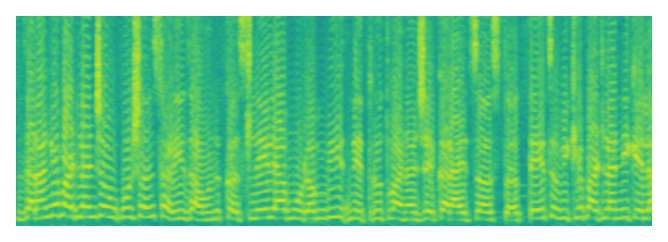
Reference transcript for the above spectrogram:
जरांगे पाटलांच्या उपोषण स्थळी जाऊन कसलेल्या मुरंबी नेतृत्वानं जे करायचं असतं तेच विखे पाटलांनी केलं.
